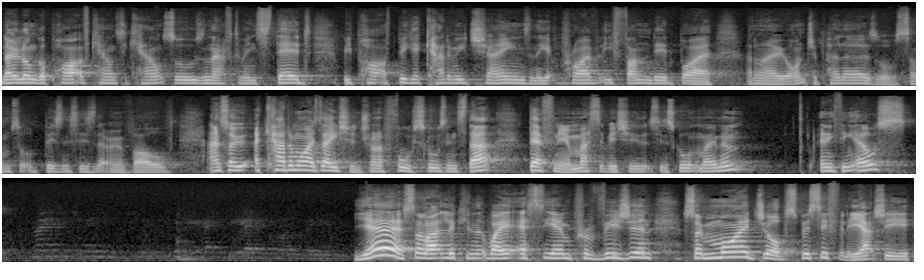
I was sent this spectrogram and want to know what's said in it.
no longer part of county councils and have to instead be part of big academy chains and they get privately funded by, I don't know, entrepreneurs or some sort of businesses that are involved. And so, academisation, trying to force schools into that, definitely a massive issue that's in school at the moment. Anything else? Yeah, so like looking at the way SEN provision. So my job specifically, actually,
